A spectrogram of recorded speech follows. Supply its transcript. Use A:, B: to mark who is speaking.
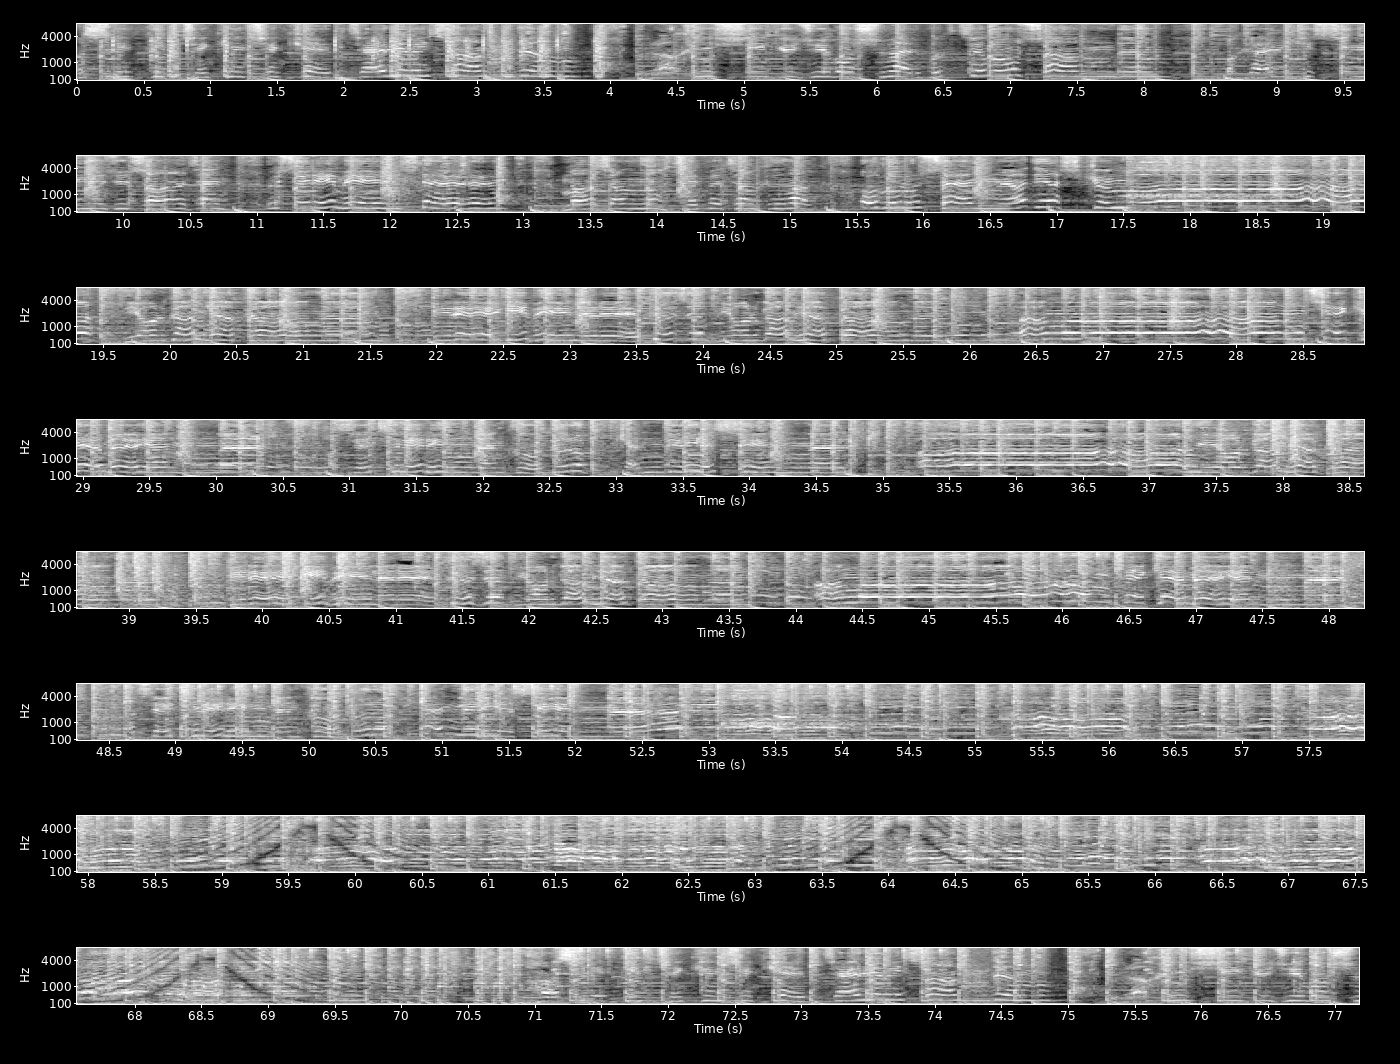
A: hasretlik çeke çeke biter mi sandın? Bırak işi gücü boş ver bıktım usandım. Bak herkesin yüzü zaten üzerimizde. Maazallah tepe taklak olur sen. Hadi aşkım ah,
